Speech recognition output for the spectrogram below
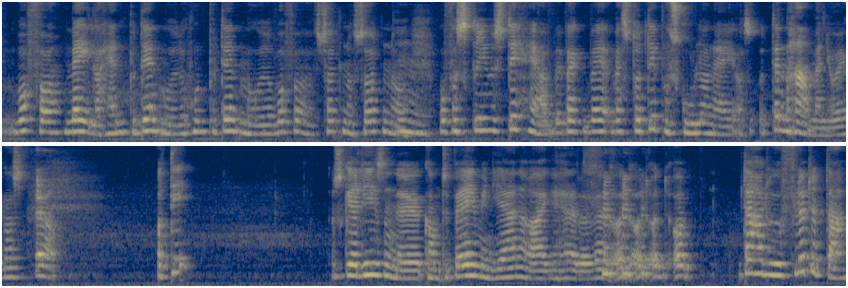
hvorfor maler han på den måde, eller hun på den måde, og hvorfor sådan og sådan, og Mm. hvorfor skrives det her, hvad, hvad, hvad, hvad står det på skuldrene af, og, og den har man jo ikke også. Ja. Og det, nu skal jeg lige sådan, øh, komme tilbage i min hjernerække her, eller og, og, og, og der har du jo flyttet dig,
